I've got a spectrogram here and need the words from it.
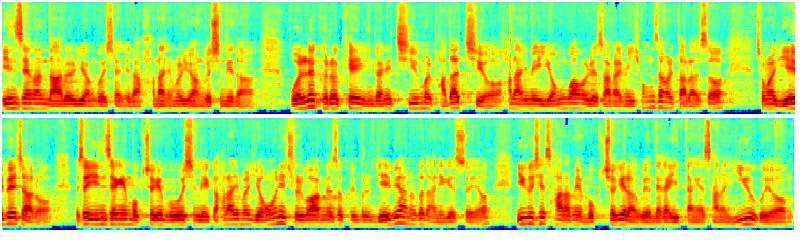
인생은 나를 위한 것이 아니라 하나님을 위한 것입니다. 원래 그렇게 인간이 지음을 받았지요. 하나님의 영광을 위해서 하나님의 형상을 따라서 정말 예배자로. 그래서 인생의 목적이 무엇입니까? 하나님을 영원히 즐거워하면서 그분을 예배하는 것 아니겠어요? 이것이 사람의 목적이라고요. 내가 이 땅에 사는 이유고요.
